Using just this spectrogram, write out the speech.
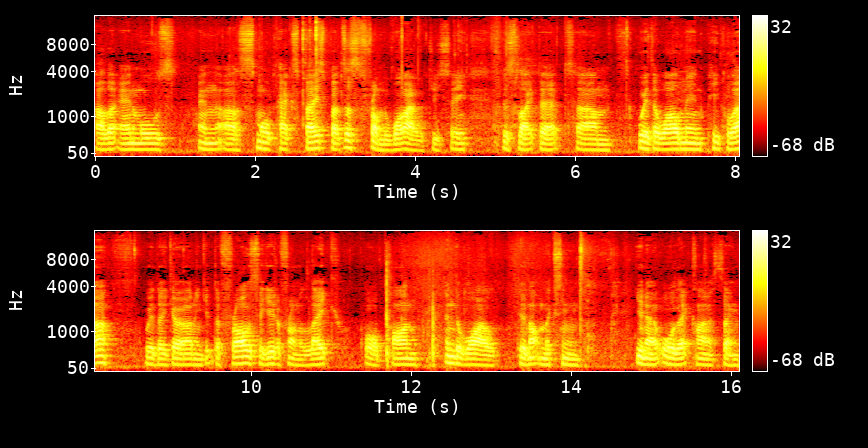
other animals in a small packed space, but this is from the wild, you see. Just like that, um, where the wild men people are, where they go out and get the frogs, they get it from a lake or a pond in the wild. They're not mixing, you know, all that kind of thing.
